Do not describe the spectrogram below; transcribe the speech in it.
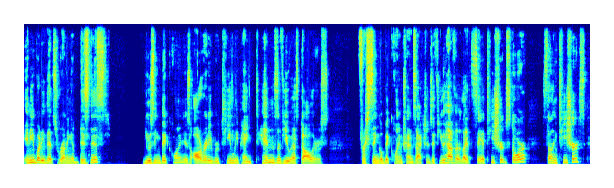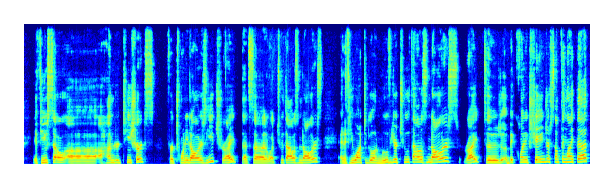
Anybody that's running a business using Bitcoin is already routinely paying tens of US dollars for single Bitcoin transactions. If you have a, let's say a t-shirt store selling t-shirts, if you sell uh, a uh, hundred t-shirts for $20 each, right? That's uh, what, $2,000? And if you want to go and move your $2,000, right, to a Bitcoin exchange or something like that,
